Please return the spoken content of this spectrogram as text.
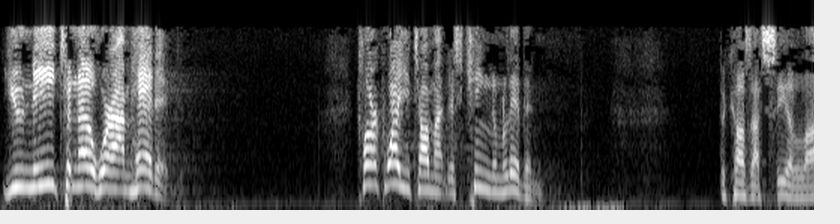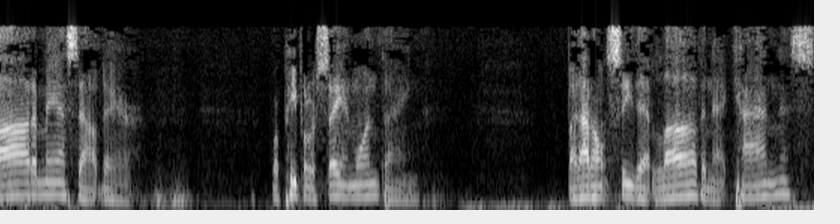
You need to know where I'm headed. Clark, why are you talking about this kingdom living? Because I see a lot of mess out there where people are saying one thing, but I don't see that love and that kindness.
